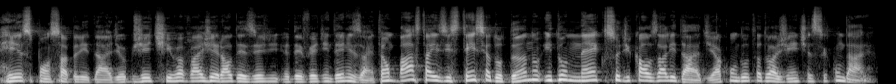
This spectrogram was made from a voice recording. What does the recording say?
responsabilidade objetiva, vai gerar o, desejo, o dever de indenizar. Então, basta a existência do dano e do nexo de causalidade. A conduta do agente é secundária.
